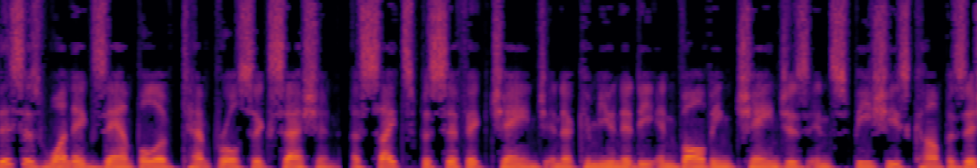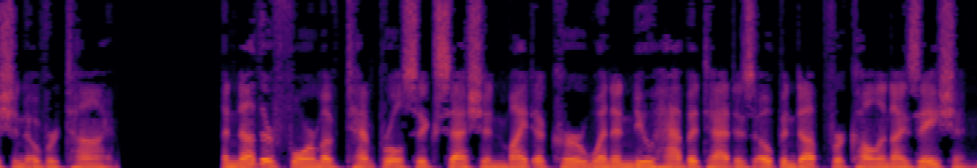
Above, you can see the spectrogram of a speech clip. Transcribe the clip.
This is one example of temporal succession, a site-specific change in a community involving changes in species composition over time. Another form of temporal succession might occur when a new habitat is opened up for colonization.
